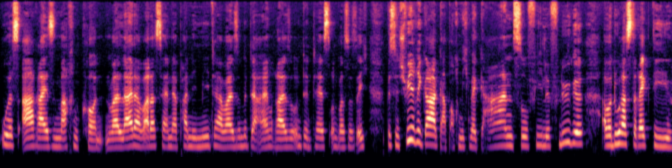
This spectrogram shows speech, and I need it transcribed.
USA-Reisen machen konnten. Weil leider war das ja in der Pandemie teilweise mit der Einreise und den Tests und was weiß ich, bisschen schwieriger. Gab auch nicht mehr ganz so viele Flüge. Aber du hast direkt die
